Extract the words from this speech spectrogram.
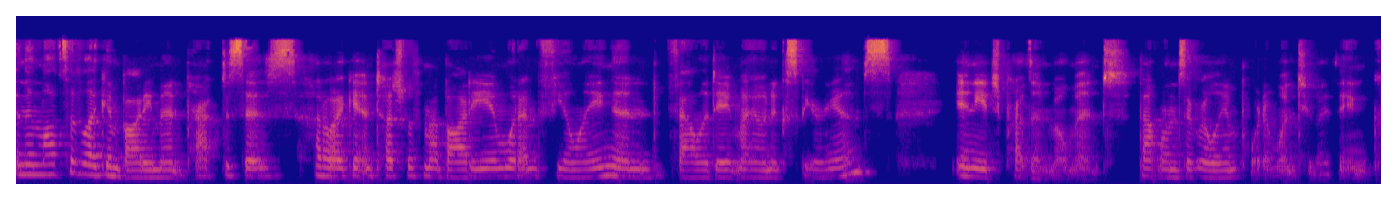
and then lots of like embodiment practices. How do i get in touch with my body and what i'm feeling and validate my own experience in each present moment? That one's a really important one too i think.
